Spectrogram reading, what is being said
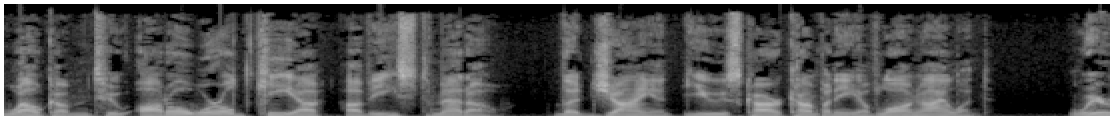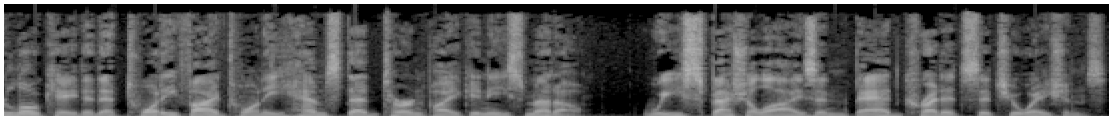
Welcome to Auto World Kia of East Meadow, the giant used car company of Long Island. We're located at 2520 Hempstead Turnpike in East Meadow. We specialize in bad credit situations.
